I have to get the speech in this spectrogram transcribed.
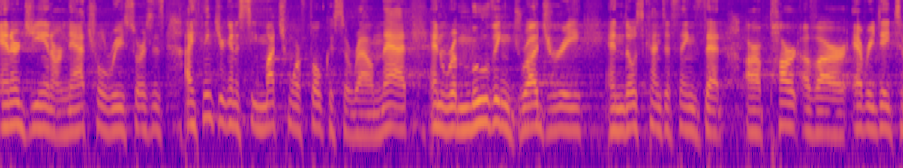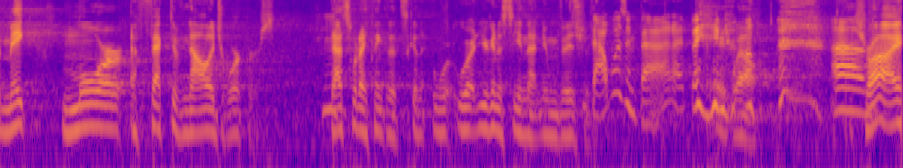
energy and our natural resources. I think you're going to see much more focus around that and removing drudgery and those kinds of things that are a part of our everyday to make more effective knowledge workers. Hmm. That's what I think that's going to, what you're going to see in that new vision. That wasn't bad. I think, you know. Well, um, try.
